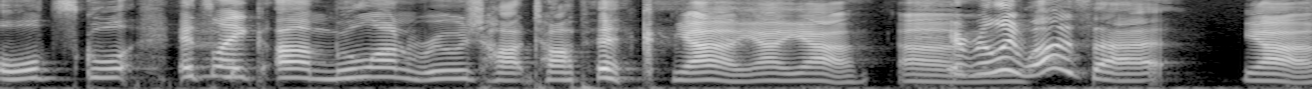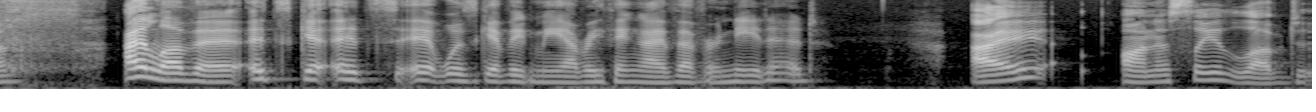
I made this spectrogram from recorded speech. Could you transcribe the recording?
old school. It's like um, Moulin Rouge hot topic. yeah, yeah, yeah. Um, it really was that. Yeah. I love it. It's it's it was giving me everything I've ever needed. I honestly loved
